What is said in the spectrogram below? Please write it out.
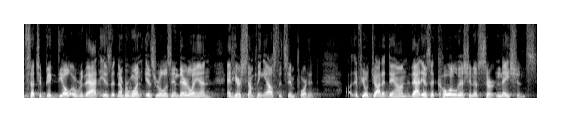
such a big deal over that is that number one, Israel is in their land. And here's something else that's important. If you'll jot it down, that is a coalition of certain nations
